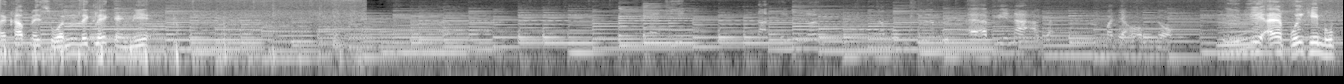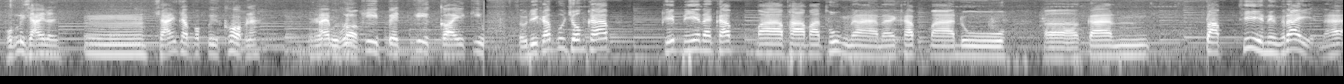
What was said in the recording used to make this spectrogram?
นะครับ ในสวนเล็ก ๆ อย่างนี้ ปุ๋ยเคมีผมผมไม่ใช้เลย อืม ใช้เฉพาะปุ๋ยครอบนะใช้ไอ้ปุ๋ยปุ๋คยรอบขี้เป็ดขี้ไก่ขี้สวัสดีครับผู้ชมครับ คลิปนี้นะครับมาพามาทุ่งนานะครับ มาดูเอ่อการปรับที่หนึ่งไร่นะฮะ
